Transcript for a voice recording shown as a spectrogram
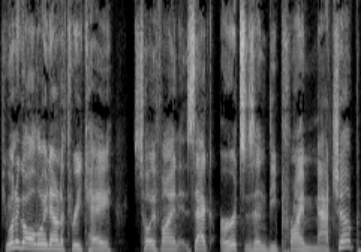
if you want to go all the way down to 3K, it's totally fine. Zach Ertz is in the prime matchup.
